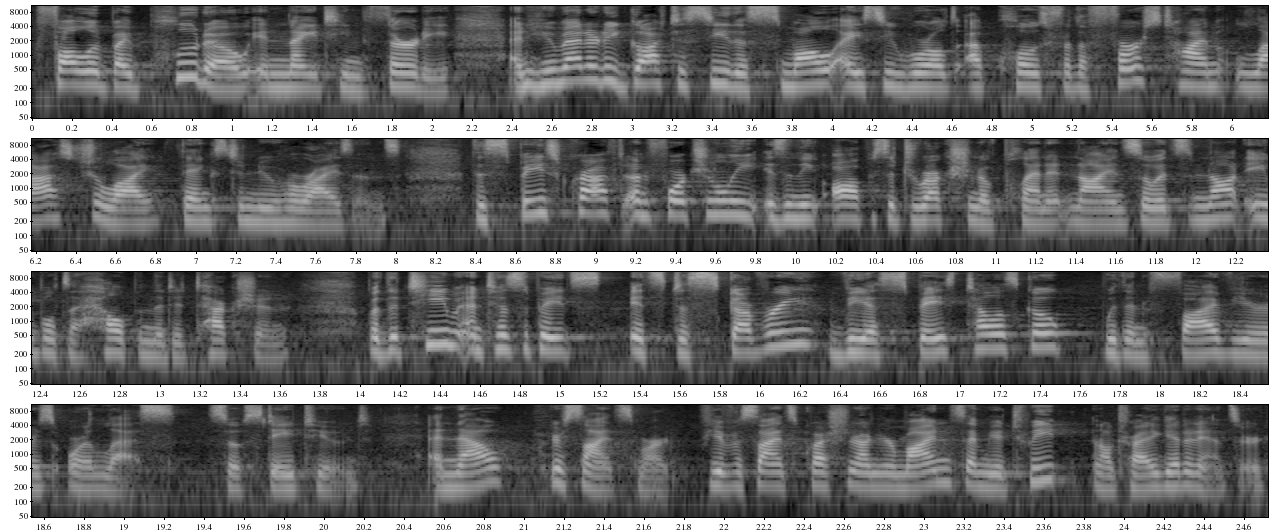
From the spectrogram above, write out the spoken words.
followed by Pluto in 1930. And humanity got to see the small icy world up close for the first time last July thanks to New Horizons. The spacecraft, unfortunately, is in the opposite direction of Planet 9, so it's not able to help in the detection. But the team anticipates its discovery via space telescope within five years or less. So stay tuned. And now, your Science Smart. If you have a science question on your mind, send me a tweet and I'll try to get it answered.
